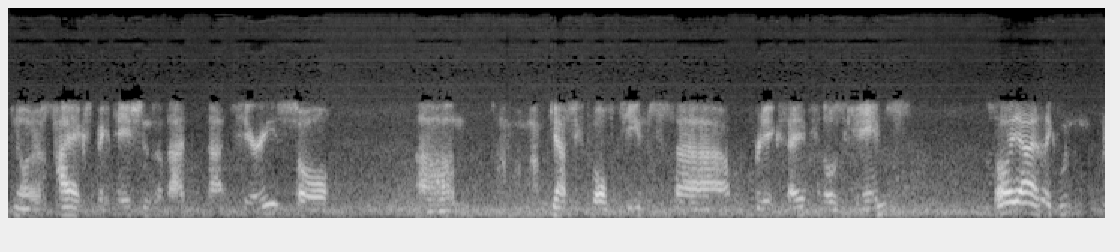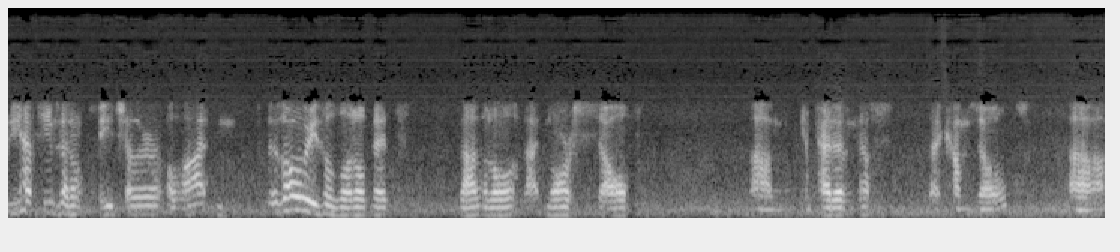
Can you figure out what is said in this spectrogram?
you know, there's high expectations of that that series. So um, I'm guessing both teams uh, were pretty excited for those games. So yeah, like when, when you have teams that don't play each other a lot, there's always a little bit that little that north south um, competitiveness that comes out. Uh,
